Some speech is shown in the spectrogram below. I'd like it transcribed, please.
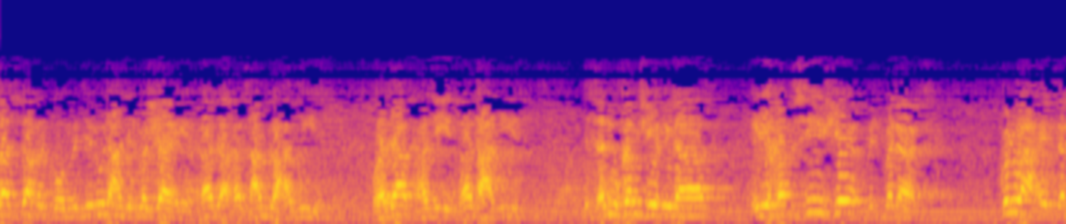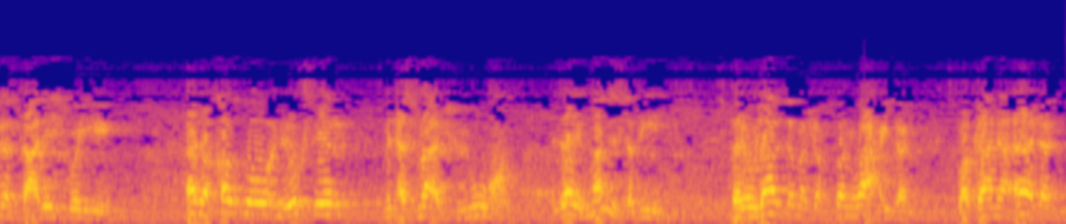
بس دخلكم بده عند المشايخ هذا أخذ عنده حديث وذاك حديث هذا حديث. تسألوا كم شيخ لك إلي خمسين شيخ بالبلد كل واحد درست عليه شوية. هذا قصده إنه يكسر من أسماء الشيوخ. لذلك ما بيستفيد فلو لازم شخصا واحدا وكان أهلا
